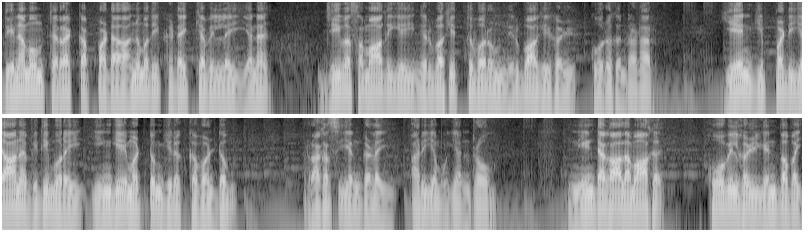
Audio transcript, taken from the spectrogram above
தினமும் திறக்கப்பட அனுமதி கிடைக்கவில்லை என ஜீவசமாதியை நிர்வகித்து வரும் நிர்வாகிகள் கூறுகின்றனர். ஏன் இப்படியான விதிமுறை இங்கே மட்டும் இருக்க வேண்டும்? ரகசியங்களை அறிய முயன்றோம். நீண்டகாலமாக கோவில்கள் என்பவை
